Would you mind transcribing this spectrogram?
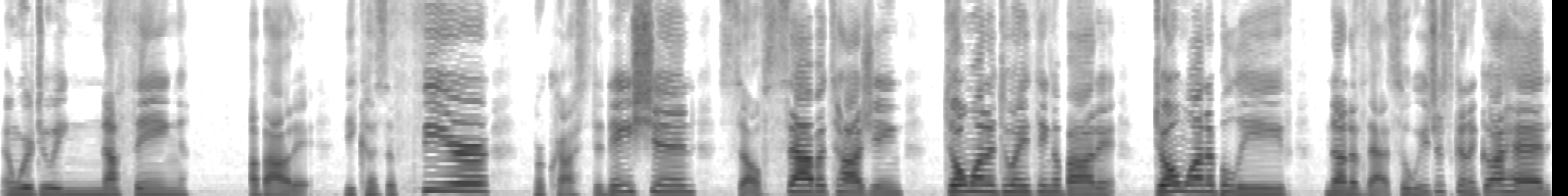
And we're doing nothing about it because of fear, procrastination, self sabotaging, don't want to do anything about it don't want to believe, none of that. So we're just going to go ahead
